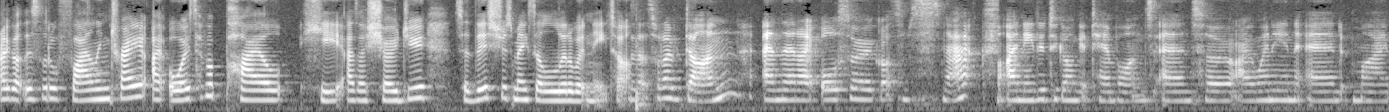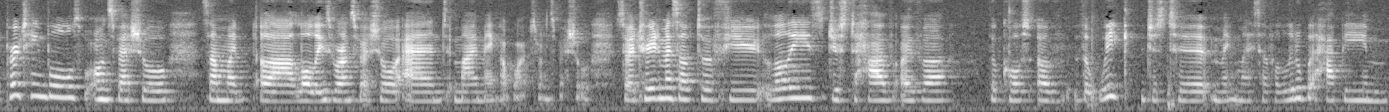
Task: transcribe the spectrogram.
I got this little filing tray. I always have a pile here as I showed you. So this just makes it a little bit neater. So that's what I've done. And then I also got some snacks. I needed to go and get tampons. And so I went in and my protein balls were on special. Some of my uh, lollies were on special and my makeup wipes were on special. So I treated myself to a few lollies just to have over the course of the week just to make myself a little bit happy and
